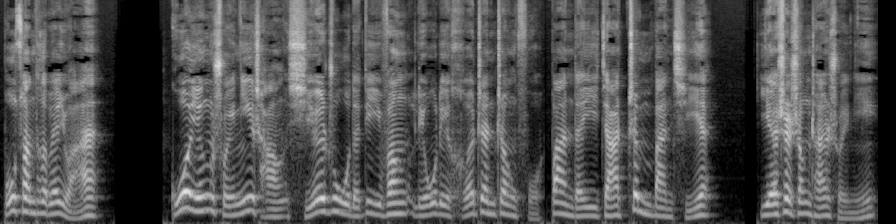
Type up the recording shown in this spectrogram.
不算特别远。国营水泥厂协助的地方琉璃河镇政府办的一家镇办企业，也是生产水泥。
